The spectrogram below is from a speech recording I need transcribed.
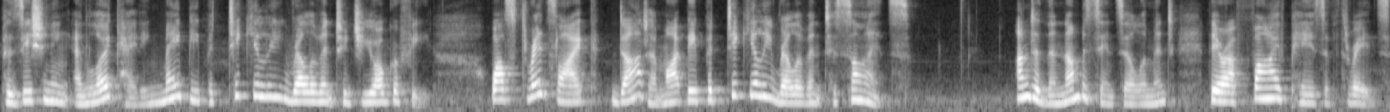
positioning and locating may be particularly relevant to geography, whilst threads like data might be particularly relevant to science. Under the number sense element, there are five pairs of threads.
